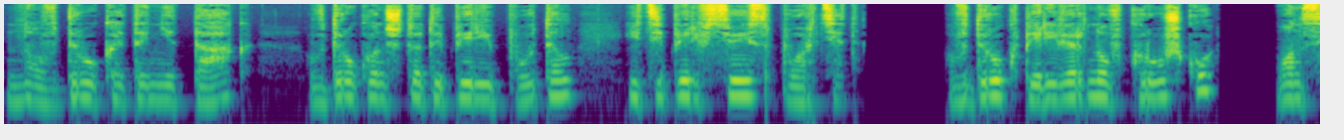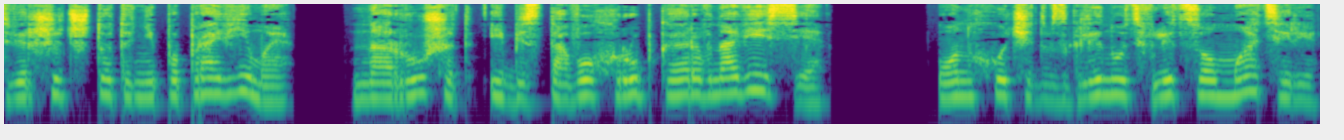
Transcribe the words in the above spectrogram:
но вдруг это не так, вдруг он что-то перепутал и теперь все испортит. Вдруг, перевернув кружку, он совершит что-то непоправимое, нарушит и без того хрупкое равновесие. Он хочет взглянуть в лицо матери,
